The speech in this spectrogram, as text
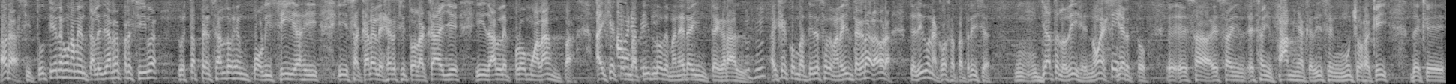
Ahora, si tú tienes una mentalidad represiva, tú estás pensando en policías y, sacar el ejército a la calle y darle plomo a lampa. Hay que combatirlo de manera integral. Hay que combatir eso de manera integral. Ahora, te digo una cosa, Patricia, mm, ya te lo dije, no es cierto eh, esa, esa, infamia que dicen muchos aquí de que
